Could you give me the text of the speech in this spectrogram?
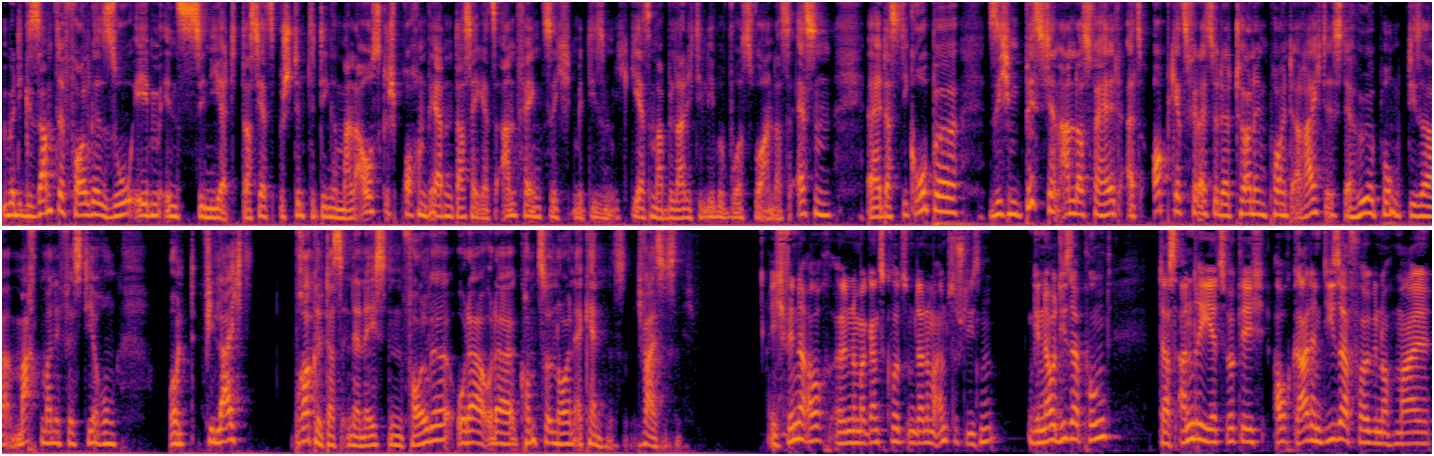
über die gesamte Folge so eben inszeniert, dass jetzt bestimmte Dinge mal ausgesprochen werden, dass er jetzt anfängt, sich mit diesem, ich gehe jetzt mal beleidigt die Leberwurst woanders essen, äh, dass die Gruppe sich ein bisschen anders verhält, als ob jetzt vielleicht so der Turning Point erreicht ist, der Höhepunkt dieser Machtmanifestierung und vielleicht bröckelt das in der nächsten Folge oder, oder kommt zu neuen Erkenntnissen. Ich weiß es nicht. Ich finde auch, äh, nochmal ganz kurz, um da nochmal anzuschließen, genau dieser Punkt, dass André jetzt wirklich auch gerade in dieser Folge nochmal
